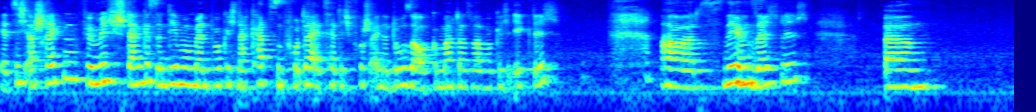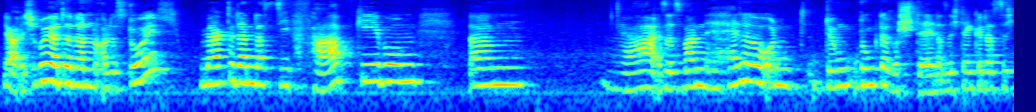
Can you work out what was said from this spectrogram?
Jetzt nicht erschrecken, für mich stank es in dem Moment wirklich nach Katzenfutter, als hätte ich frisch eine Dose aufgemacht. Das war wirklich eklig. Aber das ist nebensächlich. Ähm, ja, ich rührte dann alles durch, merkte dann, dass die Farbgebung, ähm, ja, also es waren helle und dunklere Stellen. Also ich denke, dass sich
